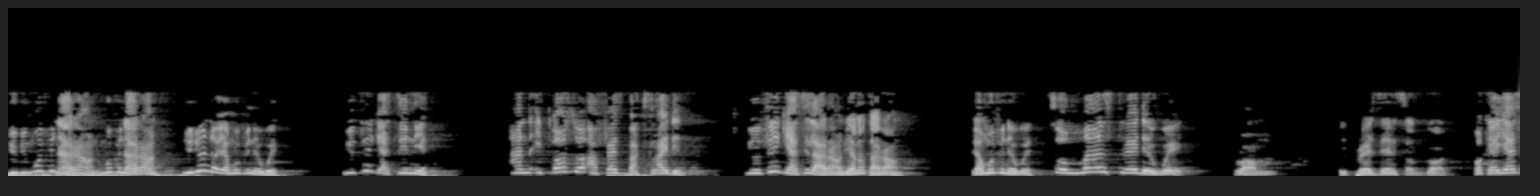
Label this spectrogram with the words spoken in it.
You'll be moving around, moving around. You don't know you're moving away. You think you're still near. And it also affects backsliding. You think you're still around. You're not around. You're moving away. So man strayed away from the presence of God. Okay, yes?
